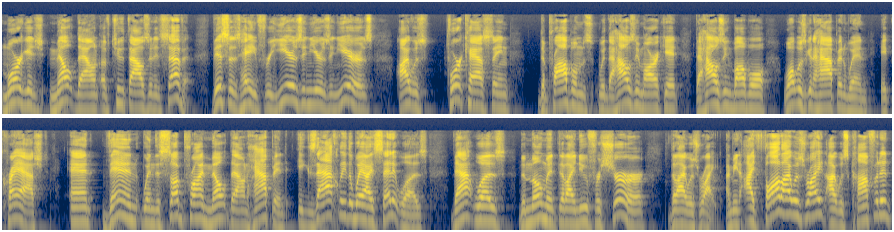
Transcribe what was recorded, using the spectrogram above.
mortgage meltdown of 2007. This is hey, for years and years and years I was forecasting the problems with the housing market, the housing bubble, what was going to happen when it crashed. And then when the subprime meltdown happened, exactly the way I said it was, that was the moment that I knew for sure that I was right. I mean, I thought I was right, I was confident,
